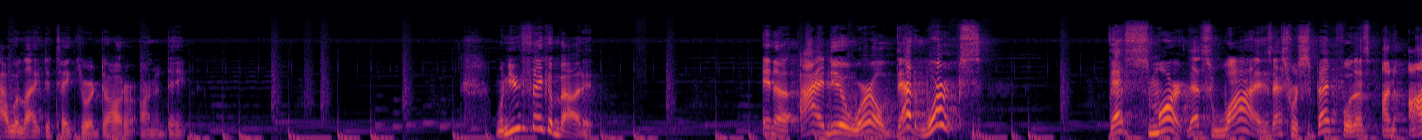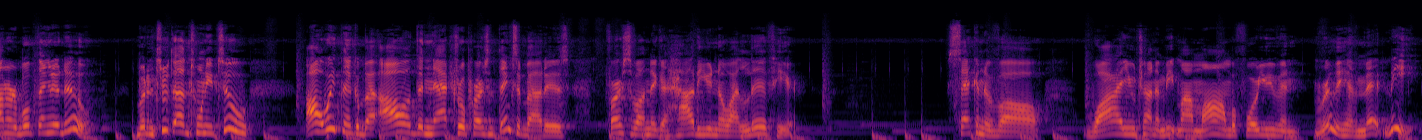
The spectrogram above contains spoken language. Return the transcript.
"I would like to take your daughter on a date," when you think about it in an ideal world, that works. That's smart. That's wise. That's respectful. That's an honorable thing to do. But in 2022, all we think about, all the natural person thinks about is, first of all, nigga, how do you know I live here? Second of all, why are you trying to meet my mom before you even really have met me?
